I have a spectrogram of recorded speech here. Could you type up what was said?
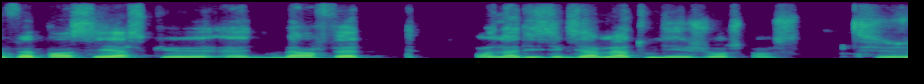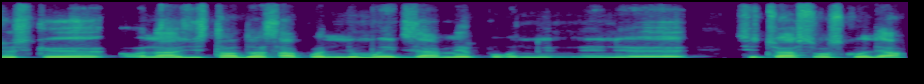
me fait penser à ce que, ben en fait, on a des examens à tous les jours, je pense. C'est juste qu'on a juste tendance à prendre le mot examen pour une, euh, situation scolaire.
